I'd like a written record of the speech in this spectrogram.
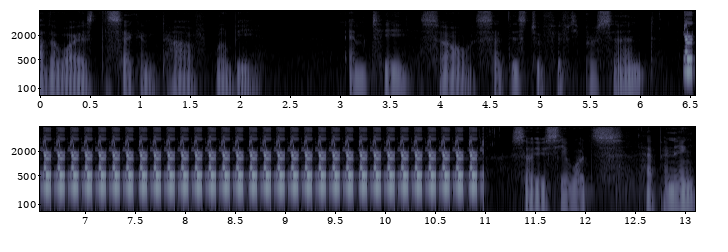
otherwise the second half will be empty. So set this to 50% so you see what's happening.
